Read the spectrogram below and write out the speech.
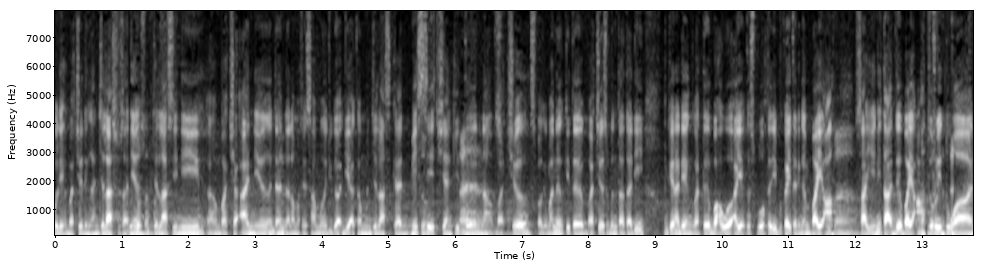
boleh baca dengan jelas Ustaznya jelas ini uh, bacaannya hmm. dan dalam masa yang sama juga dia akan menjelaskan mesej yang kita eh, nak baca. Sebagaimana kita baca sebentar tadi mungkin ada yang kata bahawa ayat ke-10 tadi berkaitan dengan bai'ah ah. saya ni tak ada bai'ah tu ridwan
